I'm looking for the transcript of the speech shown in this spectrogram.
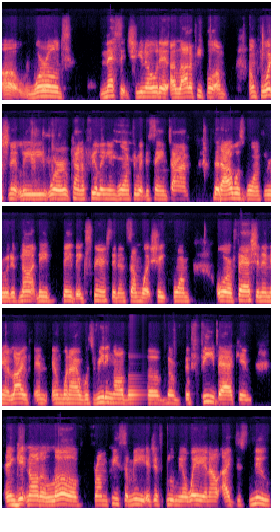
uh, uh, world message. You know that a lot of people, um, unfortunately, were kind of feeling and going through at the same time that I was going through it. If not, they they've experienced it in somewhat shape, form, or fashion in their life. And and when I was reading all the the, the feedback and and getting all the love from Piece of Me, it just blew me away. And I, I just knew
